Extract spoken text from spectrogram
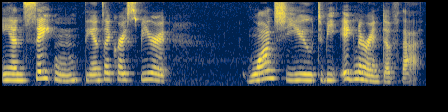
And Satan, the Antichrist spirit, wants you to be ignorant of that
